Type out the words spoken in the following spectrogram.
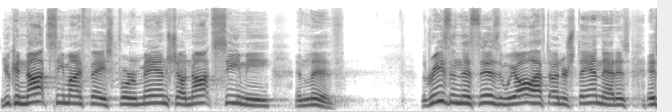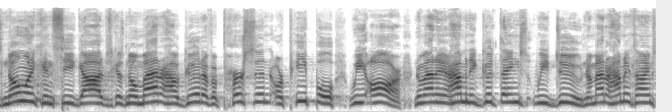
You cannot see my face, for man shall not see me and live. The reason this is, and we all have to understand that, is, is no one can see God because no matter how good of a person or people we are, no matter how many good things we do, no matter how many times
